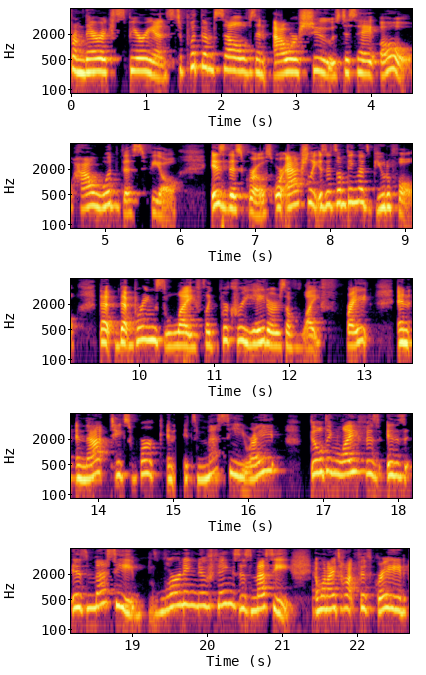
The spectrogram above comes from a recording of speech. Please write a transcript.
from their experience, to put themselves in our shoes, to say, oh, how would this feel? Is this gross? Or actually, is it something that's beautiful, that that brings life? Like we're creators of life, right? And and that takes work and it's messy, right? building life is is is messy learning new things is messy and when i taught 5th grade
